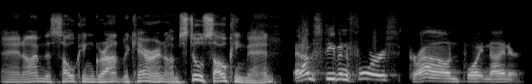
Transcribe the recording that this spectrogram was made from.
and I'm the sulking Grant McHerron. I'm still sulking, man. And I'm Steven Force, ground point niner.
